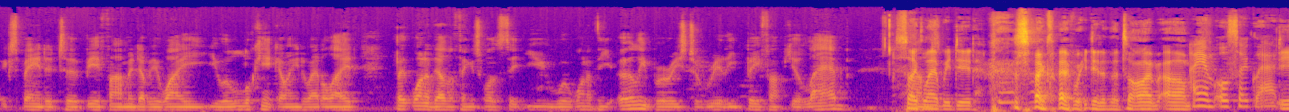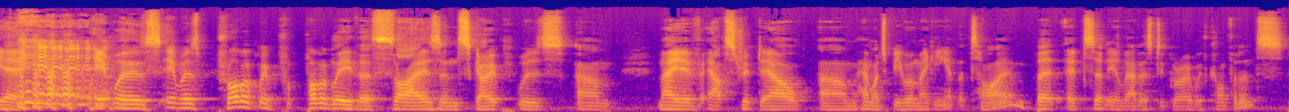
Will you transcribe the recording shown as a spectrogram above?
expanded to Beer Farm in WA. You were looking at going into Adelaide. But one of the other things was that you were one of the early breweries to really beef up your lab. So Um, glad we did. so glad we did at the time. Um, I am also glad. Yeah, it was. It was probably probably the size and scope was um, may have outstripped our um, how much beer we're making at the time, but it certainly allowed us to grow with confidence,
